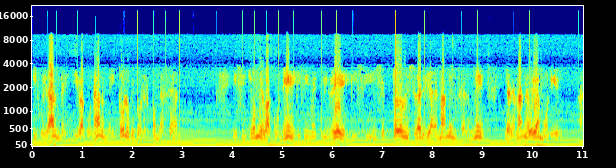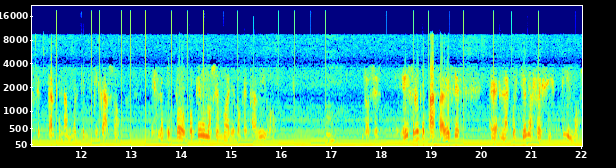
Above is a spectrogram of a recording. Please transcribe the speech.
y cuidarme y vacunarme y todo lo que corresponde hacer. Y si yo me vacuné y si me cuidé y si hice todo lo necesario y además me enfermé y además me voy a morir, aceptar que la muerte en este caso es lo que todo. ¿Por qué uno se muere? Porque está vivo. Entonces, eso es lo que pasa. A veces eh, las cuestiones resistimos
